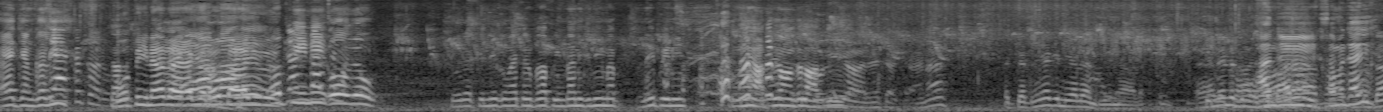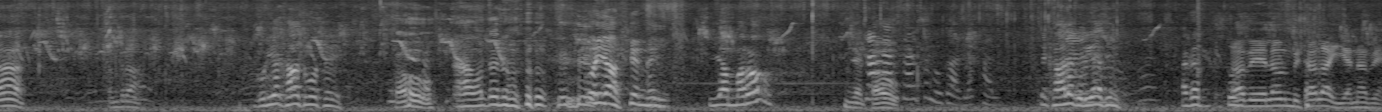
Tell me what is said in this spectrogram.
ਇਹ ਜੰਗਲ ਹੀ ਚੈੱਕ ਕਰੋ ਬਹੁਤੀ ਨਾ ਲਾਇਆ ਕਰੋ ਬਾਜ ਉਹ ਪੀਣੀ ਉਹ ਵੇ ਸ਼ੋਰੇ ਕਿੰਨੀ ਕੁ ਮੈਂ ਤੈਨੂੰ ਪਤਾ ਪੀਂਦਾ ਨਹੀਂ ਜਿੰਨੀ ਮੈਂ ਨਹੀਂ ਪੀਣੀ ਉਹਨੇ ਹੱਥ ਆਉਣ ਤੇ ਲਾਤੀ ਚਟਨੀਆਂ ਕਿੰਨੀਆਂ ਲੈਂਦੀਆਂ ਨਾਲ ਕਿੰਨੇ ਨੇ ਸਮੋਸੇ ਹਾਂਜੀ ਸਮਝ ਆਈ ਦਾ ਗੁੜੀਆ ਖਾ ਸਮੋਸੇ ਖਾਓ। ਹਾਂ ਹੁਣ ਤੈਨੂੰ ਕੋਈ ਆਪਸ਼ਨ ਨਹੀਂ। ਜਾਂ ਮਰੋ ਜਾਂ ਖਾਓ। ਤੇ ਖਾ ਲੈ। ਗੁੜੀਆ ਸੀ ਅਗਰ ਤੂੰ ਆ ਵੇਲ ਹੁਣ ਮਿੱਠਾ ਲਾਈ ਜਾਂਦਾ ਪਿਆ।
